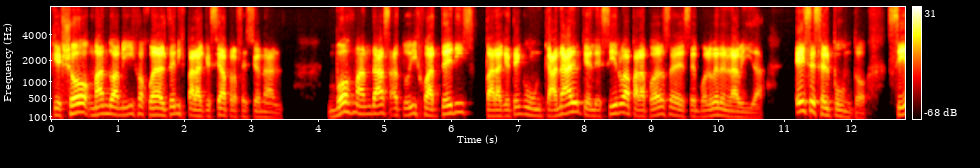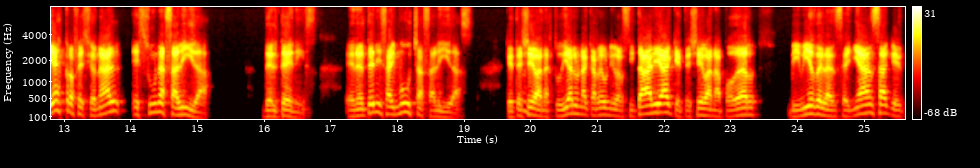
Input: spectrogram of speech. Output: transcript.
que yo mando a mi hijo a jugar al tenis para que sea profesional. Vos mandás a tu hijo a tenis para que tenga un canal que le sirva para poderse desenvolver en la vida. Ese es el punto. Si es profesional, es una salida del tenis. En el tenis hay muchas salidas que te llevan a estudiar una carrera universitaria, que te llevan a poder vivir de la enseñanza, que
